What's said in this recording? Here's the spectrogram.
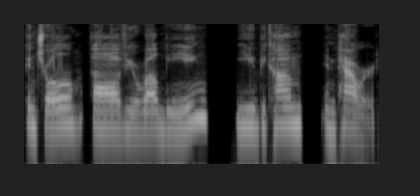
control of your well being, you become empowered.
